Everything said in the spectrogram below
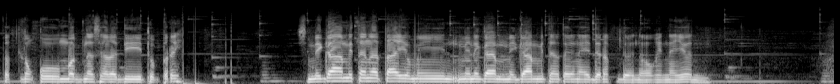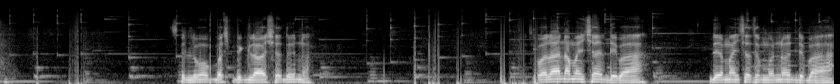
Tatlong kumag na sila dito, pre. So, may gamit na na tayo, may, may, may gamit na tayo na i-drop doon, okay na yun. So, lumabas bigla siya doon, ah. So, wala naman siya, di ba? Hindi naman siya sumunod, di ba?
